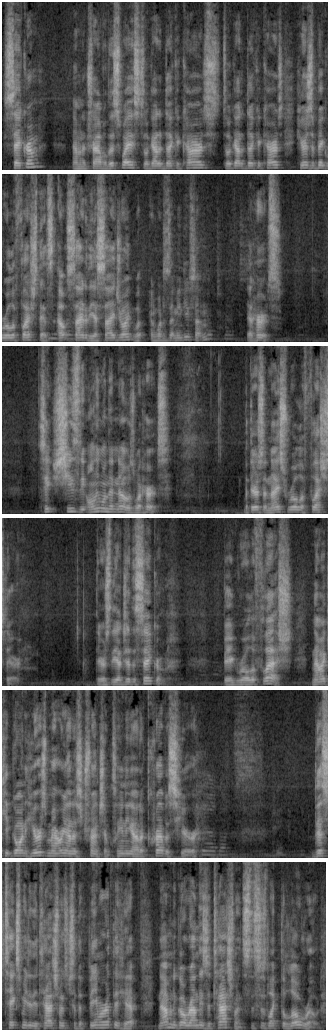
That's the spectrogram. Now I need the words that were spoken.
sacrum. Now I'm going to travel this way. Still got a deck of cards. Still got a deck of cards. Here's a big roll of flesh that's mm-hmm. outside of the SI joint. What, and what does that mean to you? Something? That hurts. See, she's the only one that knows what hurts. But there's a nice roll of flesh there. There's the edge of the sacrum. Big roll of flesh. Now I keep going. Here's Mariana's Trench. I'm cleaning out a crevice here. Yeah. This takes me to the attachments to the femur at the hip. Now I'm going to go around these attachments. This is like the low road.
